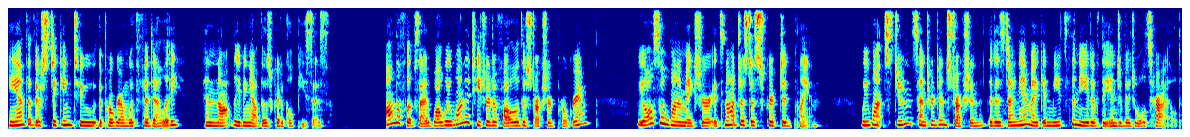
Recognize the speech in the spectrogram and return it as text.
and that they're sticking to the program with fidelity and not leaving out those critical pieces. On the flip side, while we want a teacher to follow the structured program, we also want to make sure it's not just a scripted plan. We want student centered instruction that is dynamic and meets the need of the individual child.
